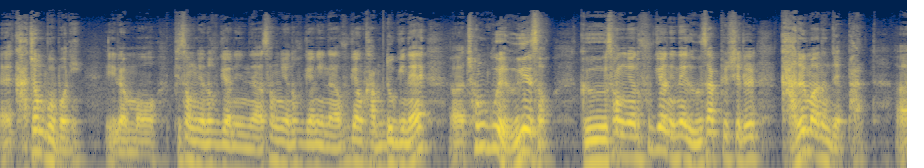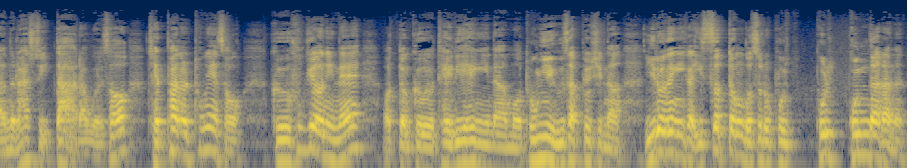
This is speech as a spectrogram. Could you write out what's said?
에, 가정법원이 이런 뭐 피성년 후견인이나 성년 후견이나 후견 감독인의 어, 청구에 의해서 그 성년 후견인의 의사 표시를 가름하는 재판 을 할 수 있다라고 해서 재판을 통해서 그 후견인의 어떤 그 대리 행위나 뭐 동의 의사 표시나 이런 행위가 있었던 것으로 볼, 볼, 본다라는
